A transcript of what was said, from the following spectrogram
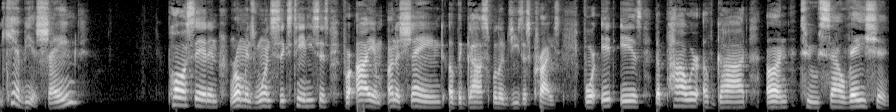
We can't be ashamed. Paul said in Romans 1:16 he says for I am unashamed of the gospel of Jesus Christ for it is the power of God unto salvation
